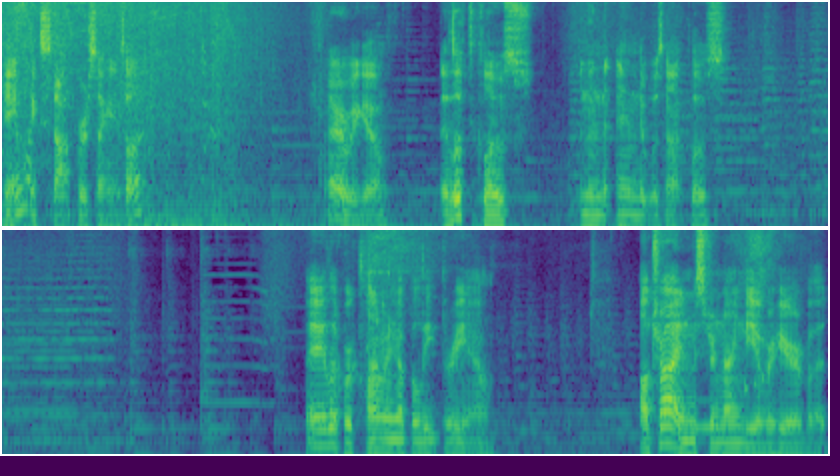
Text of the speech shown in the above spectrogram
Game like stopped for a second, saw? There we go. It looked close, and then the end it was not close. Hey, look, we're climbing up Elite 3 now. I'll try and Mr. 90 over here, but...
